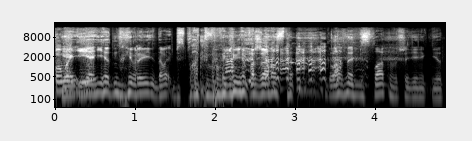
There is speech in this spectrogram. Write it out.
Помоги. Я, я еду на Евровидение, давай бесплатно помоги мне, пожалуйста. Главное, бесплатно, потому что денег нет.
